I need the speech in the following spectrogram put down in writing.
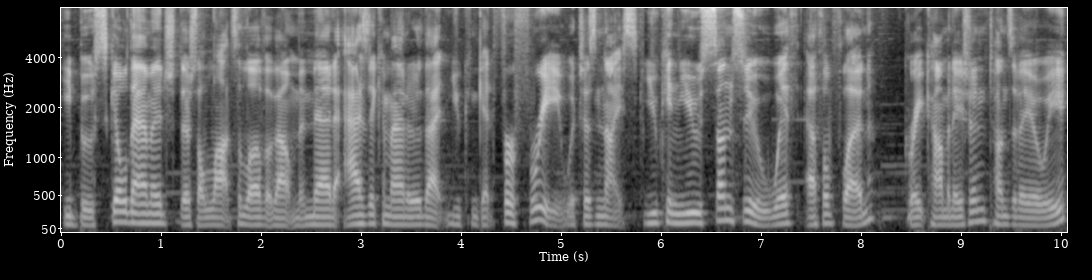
he boosts skill damage. There's a lot to love about Mehmed as a commander that you can get for free which is nice. You can use Sun Tzu with Ethelflaed great combination tons of AoE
